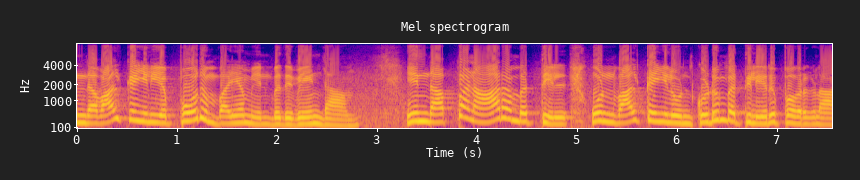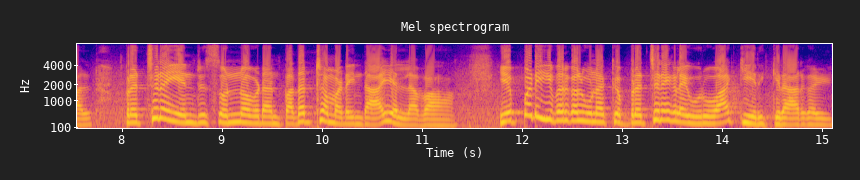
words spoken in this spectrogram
இந்த வாழ்க்கையில் எப்போதும் பயம் என்பது வேண்டாம். இந்த அப்பன் ஆரம்பத்தில் உன் வாழ்க்கையில் உன் குடும்பத்தில் இருப்பவர்களால் பிரச்சனை என்று சொன்னவுடன் பதற்றமடைந்தாய் அல்லவா? எப்படி இவர்கள் உனக்கு பிரச்சனைகளை உருவாக்கி இருக்கிறார்கள்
